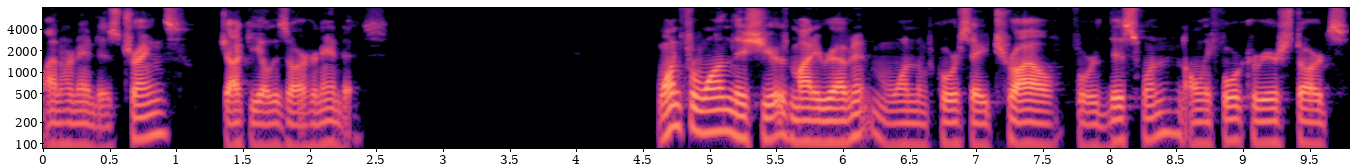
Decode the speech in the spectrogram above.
Lionel Hernandez trains, jockey Elizar Hernandez. One for one this year is Mighty Revenant. One, of course, a trial for this one. Only four career starts.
